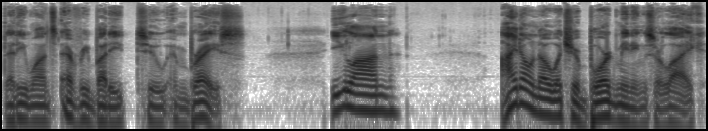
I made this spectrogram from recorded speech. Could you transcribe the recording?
that he wants everybody to embrace. Elon, I don't know what your board meetings are like,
